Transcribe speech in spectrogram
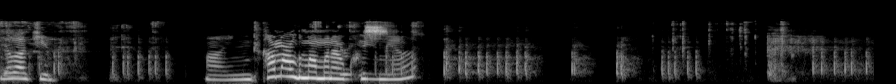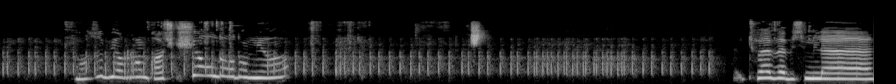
Ya bakayım. Ha intikam aldım amına koyayım ya. Nasıl bir yarram? Kaç kişi aldı adam ya? Tövbe bismillah.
